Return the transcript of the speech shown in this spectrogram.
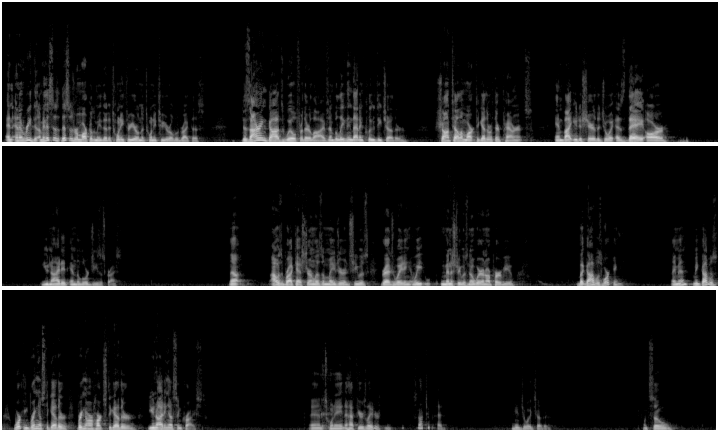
And, and I read this. I mean, this is, this is remarkable to me that a 23 year old and a 22 year old would write this. Desiring God's will for their lives and believing that includes each other, Chantel and Mark, together with their parents, invite you to share the joy as they are united in the Lord Jesus Christ. Now, I was a broadcast journalism major and she was graduating, and we ministry was nowhere in our purview. But God was working. Amen? I mean, God was working, bring us together, bring our hearts together, uniting us in Christ. And 28 and a half years later, it's not too bad. We enjoy each other. And so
